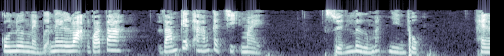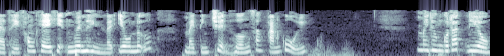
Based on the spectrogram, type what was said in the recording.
cô nương này bữa nay loạn quá ta, dám kết án cả chị mày. Xuyến lừ mắt nhìn Thục. Hay là thấy Phong Khê hiện nguyên hình là yêu nữ, mày tính chuyển hướng sang phán củi? Mày đừng có đắt điều.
